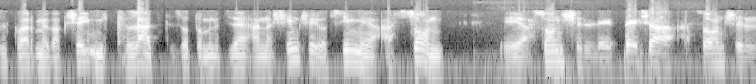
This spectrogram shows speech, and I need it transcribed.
זה כבר מבקשי מקלט, זאת אומרת, זה אנשים שיוצאים מאסון, אה, אסון של פשע, אסון של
